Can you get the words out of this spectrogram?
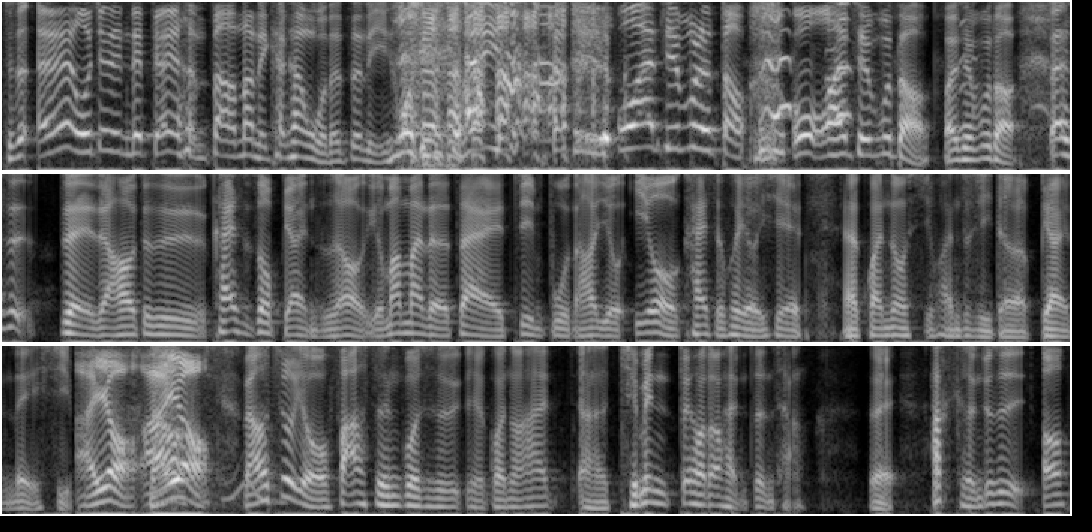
就是，哎、欸，我觉得你的表演很棒，那你看看我的这里，我完全不能懂，我完全不懂，完全不懂。但是，对，然后就是开始做表演之后，有慢慢的在进步，然后有也有开始会有一些呃观众喜欢自己的表演类型。哎呦，哎呦，然后就有发生过，就是有观众他呃前面对话都很正常。对，他可能就是哦，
